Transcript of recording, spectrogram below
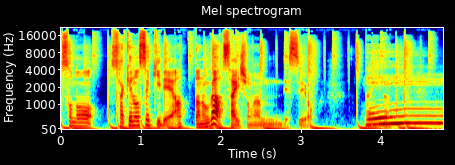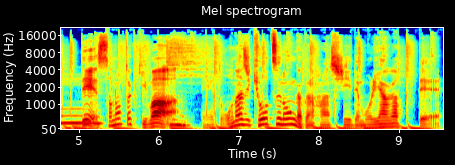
その酒の席で会ったのが最初なんですよ。でその時は、うん。えー、と同じ共通の音楽の話で盛り上がって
